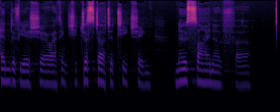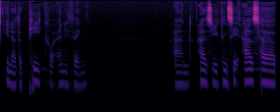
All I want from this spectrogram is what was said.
end of year show. I think she just started teaching, no sign of, uh, you know, the peak or anything. And as you can see, as her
